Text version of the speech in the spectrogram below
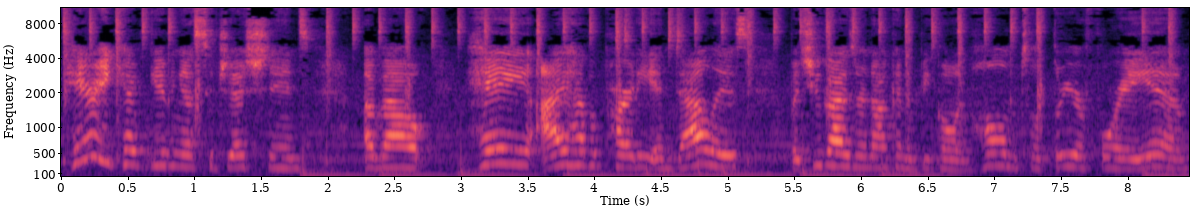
Perry kept giving us suggestions about, hey, I have a party in Dallas but you guys are not going to be going home until 3 or 4 a.m.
